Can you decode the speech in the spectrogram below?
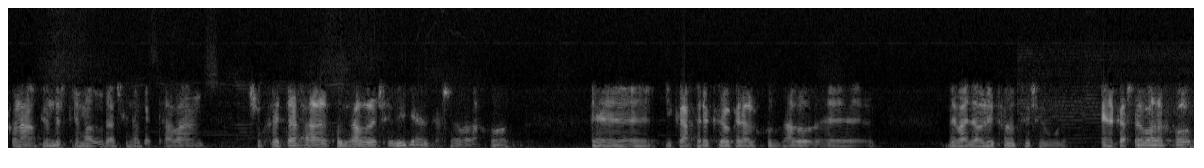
con la nación de Extremadura, sino que estaban sujetas al juzgado de Sevilla, en el caso de Badajoz, eh, y Cáceres creo que era el juzgado de, de Valladolid, pero no estoy seguro. En el caso de Badajoz,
